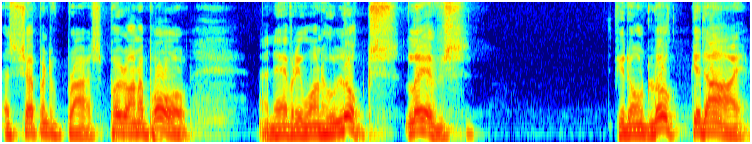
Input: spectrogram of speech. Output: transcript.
a serpent of brass, put it on a pole, and everyone who looks lives. If you don't look, you die.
